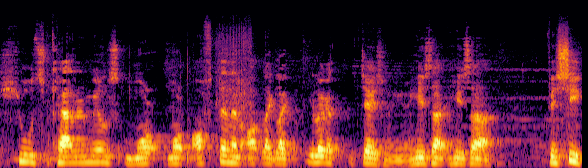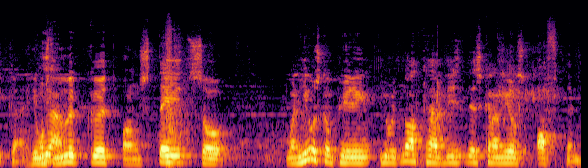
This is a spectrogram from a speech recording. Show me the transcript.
huge calorie meals more more often and o- like like you look at Jason, you know, he's a he's a physique guy. He wants Yeah. to look good on stage, so when he was competing, he would not have these this kind of meals often.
